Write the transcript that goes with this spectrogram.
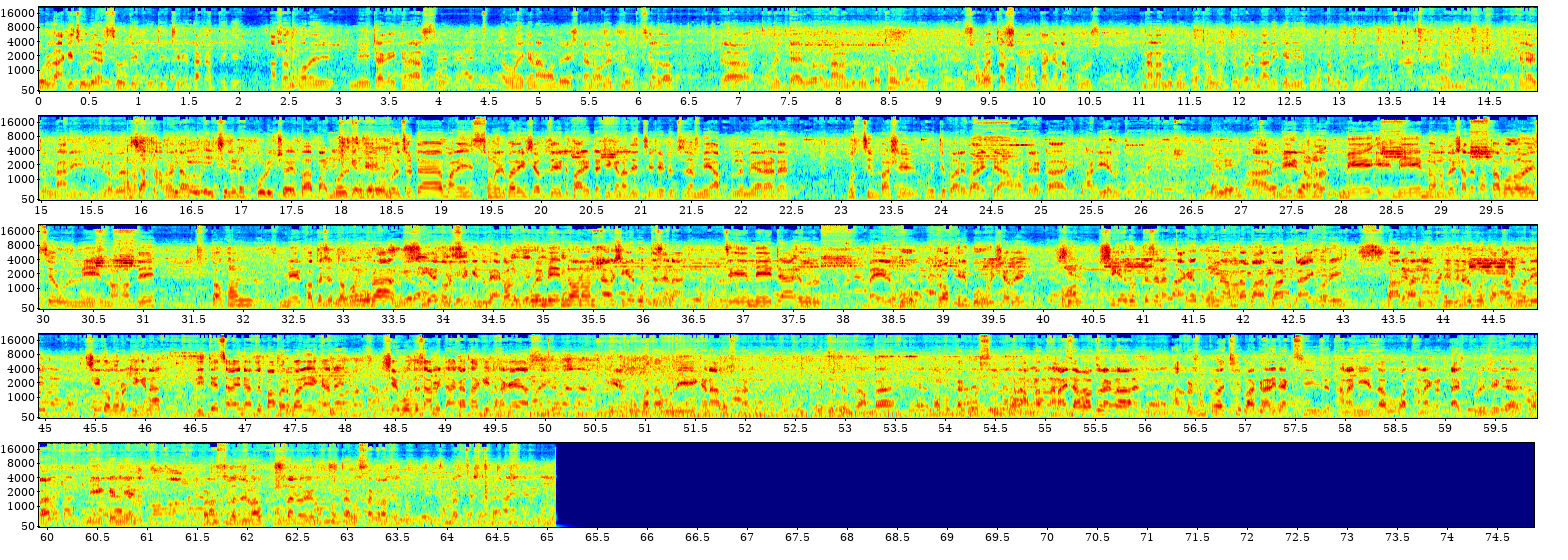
ওর আগে চলে আসছে ওই দিক ওই দিক থেকে, ঢাকা থেকে। আসার পরে মেয়েটা এখানে আসছে এবং এখানে আমাদের স্থানে অনেক লোক ছিল। এরা অনেক ড্রাইভার নানান রকম কথাও বলে যে সবাই তো আর সমান থাকে না পুরুষ নানান রকম কথা বলতে পারে নারীকে নিয়ে কথা বলতে পারে। কারণ এখানে একজন নারী এভাবে আচ্ছা এই ছেলেটার পরিচয় বা পরিচয়টা মানে সময়ের বাড়ি হিসাব যে বাড়িটা ঠিকানা দিচ্ছে সেটা হচ্ছে যে আবদুল্লাহ মিয়ারহাটের পশ্চিম পাশে হইতে পারে বাড়িটা আমাদের একটা আডিয়ার হতে পারে। মানে আর মেয়ে ননদ মেয়ে এই মেয়ে ননদের সাথে কথা বলা হয়েছে ওই মেয়ে ননদে তখন মেয়ের কথা হচ্ছে তখন ওরা স্বীকার করেছে, কিন্তু এখন ওই মেয়ের ননদটাও স্বীকার করতেছে না যে এই মেয়েটা ওর ভাইয়ের বউ, রকির বউ হিসাবে স্বীকার করতেছে না। তাকে ফোনে আমরা বারবার ট্রাই করি, বারবার বিভিন্ন রকম কথা বলি, সে কখনো ঠিকানা দিতে চায় না যে বাপের বাড়ি এখানে। সে বলতেছে, আমি ঢাকা থাকি, ঢাকায় আসি। এরকম কথা বলি, এখানে আলোচনা করি। এ পর্যন্ত আমরা অপেক্ষা করছি। পরে আমরা থানায় যাওয়ার জন্য একটা আকর্ষণ করাচ্ছি বা গাড়ি রাখছি যে থানায় নিয়ে যাব বা থানায় একটা টাইপ করে যে করার, মেয়েকে মেয়ের ঘটনাস্থলে যেভাবে পৌঁছানো এবং ব্যবস্থা করার জন্য আমরা চেষ্টা করছি।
